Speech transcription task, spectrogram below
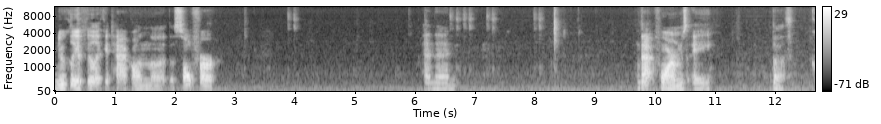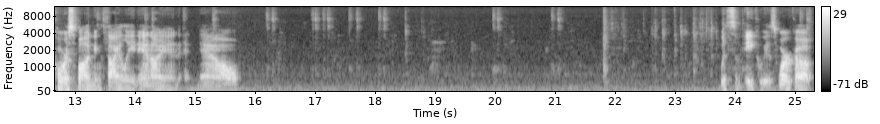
nucleophilic attack on the, the sulfur and then that forms a the corresponding thiolate anion and now with some aqueous workup,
